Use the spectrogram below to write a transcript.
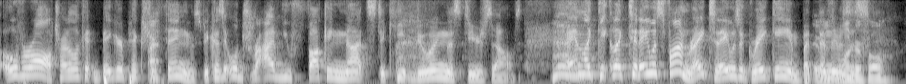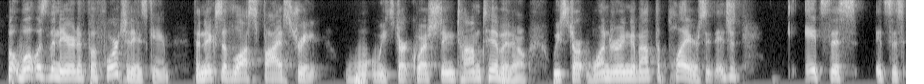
overall try to look at bigger picture things because it will drive you fucking nuts to keep doing this to yourselves. And like like today was fun, right? Today was a great game, but it then was there's wonderful. but what was the narrative before today's game? The Knicks have lost five straight. We start questioning Tom Thibodeau. We start wondering about the players. It, it's just, it's this, it's this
